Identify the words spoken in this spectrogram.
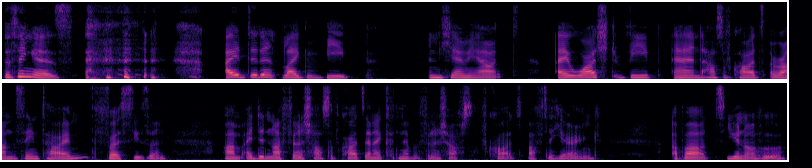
The thing is, I didn't like Veep. And hear me out. I watched Veep and House of Cards around the same time, first season. Um, I did not finish House of Cards, and I could never finish House of Cards after hearing about you know who.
